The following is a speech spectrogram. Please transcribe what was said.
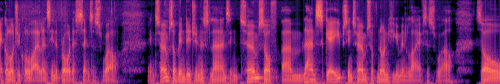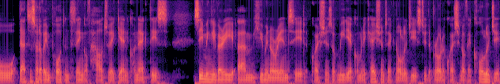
ecological violence in the broadest sense as well. In terms of indigenous lands, in terms of um, landscapes, in terms of non-human lives as well. So that's a sort of important thing of how to again connect these seemingly very um, human oriented questions of media communication technologies to the broader question of ecology.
